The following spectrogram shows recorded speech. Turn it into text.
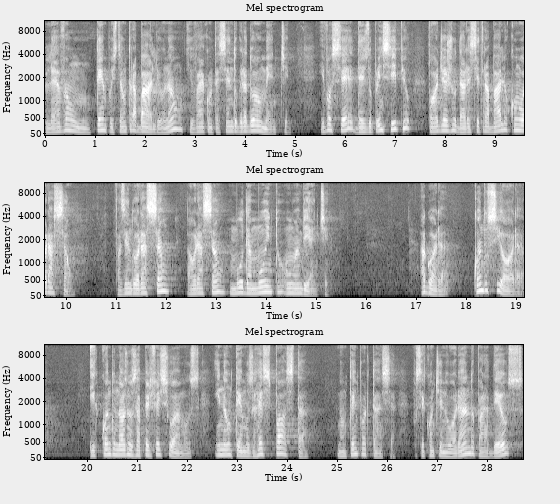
leva um tempo, isto é um trabalho, não? Que vai acontecendo gradualmente. E você, desde o princípio, pode ajudar esse trabalho com oração. Fazendo oração, a oração muda muito um ambiente. Agora, quando se ora e quando nós nos aperfeiçoamos e não temos resposta, não tem importância. Você continua orando para Deus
